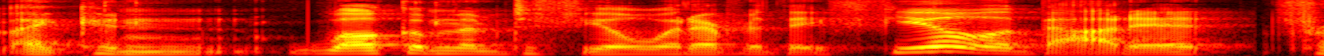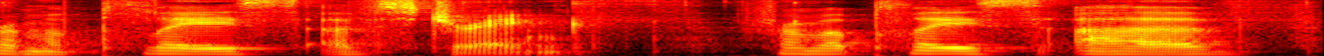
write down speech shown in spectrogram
I can welcome them to feel whatever they feel about it from a place of strength, from a place of,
